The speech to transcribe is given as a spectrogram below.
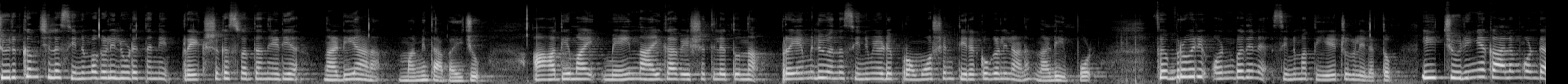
ചുരുക്കം ചില സിനിമകളിലൂടെ തന്നെ പ്രേക്ഷക ശ്രദ്ധ നേടിയ നടിയാണ് മമിത ബൈജു. ആദ്യമായി മെയിൻ നായികാ വേഷത്തിലെത്തുന്ന പ്രേമിലു എന്ന സിനിമയുടെ പ്രൊമോഷൻ തിരക്കുകളിലാണ് നടി ഇപ്പോൾ. ഫെബ്രുവരി ഒൻപതിന് സിനിമ തിയേറ്ററുകളിലെത്തും. ഈ ചുരുങ്ങിയ കാലം കൊണ്ട്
